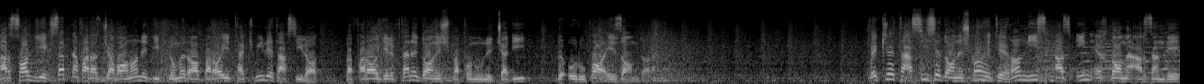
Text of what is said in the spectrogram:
هر سال 100 نفر از جوانان دیپلمه را برای تکمیل تحصیلات و فرا گرفتن دانش و فنون جدید به اروپا اعزام دارند. فکر تأسیس دانشگاه تهران نیز از این اقدام ارزنده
